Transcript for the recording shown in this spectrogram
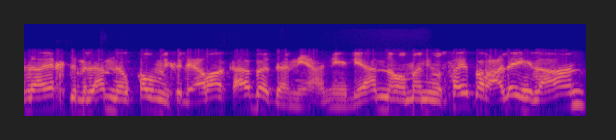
لا يخدم الأمن القومي في العراق ابدا يعني لأنه من يسيطر عليه الان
